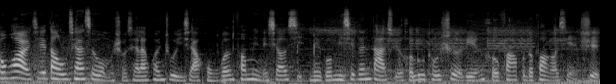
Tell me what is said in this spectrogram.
从华尔街到陆家嘴，我们首先来关注一下宏观方面的消息。美国密歇根大学和路透社联合发布的报告显示，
